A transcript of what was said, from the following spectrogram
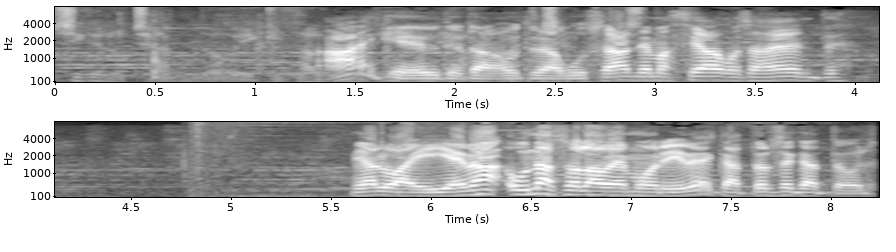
Sigue luchando y quizá algún Ay, que usted, está- habrá usted que abusan ser demasiado con esa gente. Míralo ahí, lleva una sola vez morir, ¿ves? 14-14.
